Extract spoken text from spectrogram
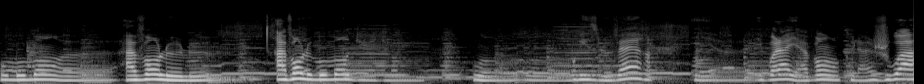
au moment avant le, le, avant le moment du, du où on, on, brise le verre. Voilà, et avant que la joie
